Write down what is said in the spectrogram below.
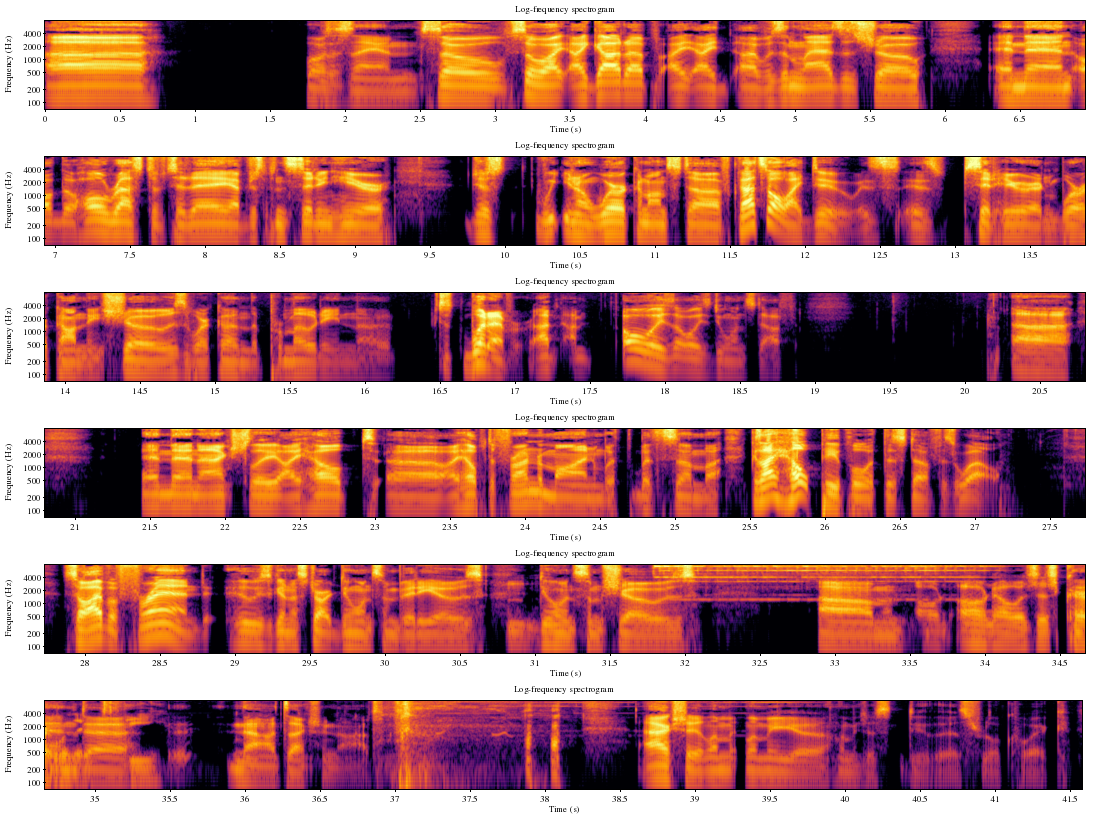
Uh, what was I saying? So, so I, I got up. I, I, I was in Laz's show, and then all, the whole rest of today, I've just been sitting here, just you know, working on stuff. That's all I do is is sit here and work on these shows, work on the promoting, uh, just whatever. I'm, I'm always always doing stuff. Uh, and then actually I helped uh, I helped a friend of mine with with some because I help people with this stuff as well. So I have a friend who's going to start doing some videos, Mm. doing some shows. Um, Oh, oh no, is this Kurt And, uh, no, it's actually not. actually, let me let me uh, let me just do this real quick.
